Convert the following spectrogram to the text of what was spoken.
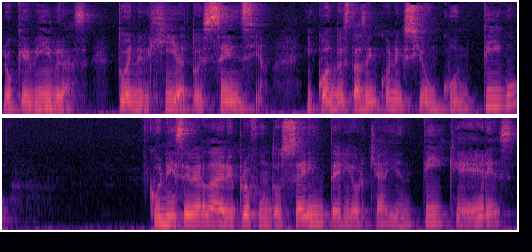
lo que vibras, tu energía, tu esencia. Y cuando estás en conexión contigo, con ese verdadero y profundo ser interior que hay en ti, que eres,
